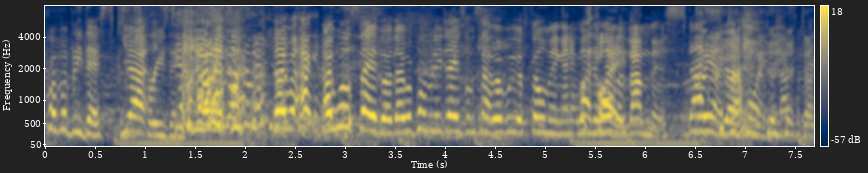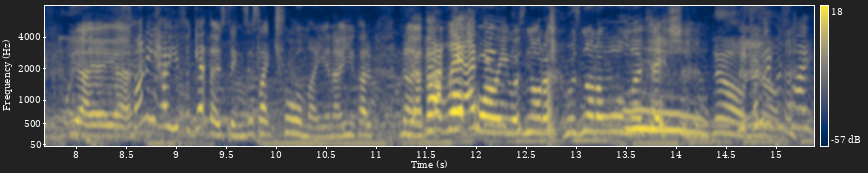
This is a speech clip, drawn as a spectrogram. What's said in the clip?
Probably this because Yeah. it's freezing. there were, I, I will say though, there were probably days on set where we were filming and it was colder way, than this. That's oh yeah, yeah. good point. That's definitely. Yeah, yeah, yeah. It's funny how you forget those things. It's like trauma, you know. You kind of no. yeah, but that I- rock I quarry think- was not a was not a warm location. No, no, Because no. it was like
